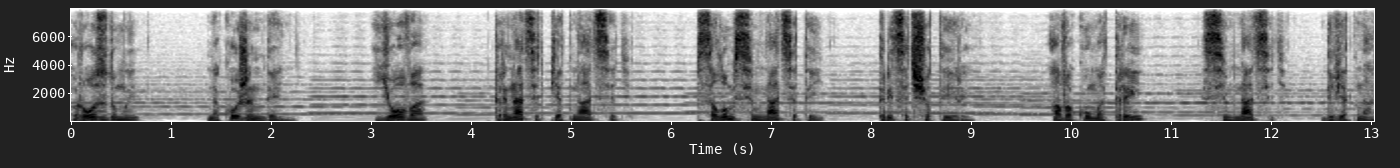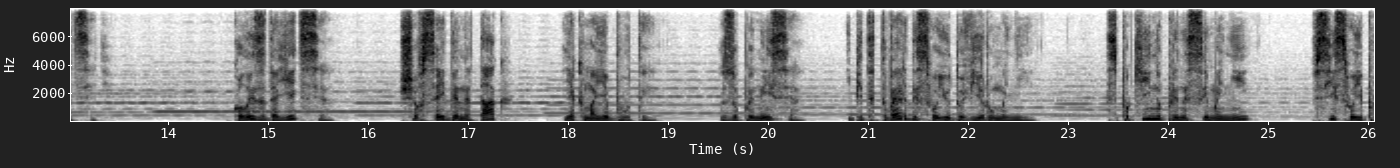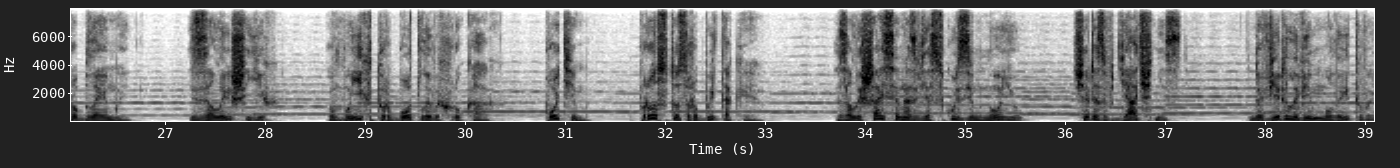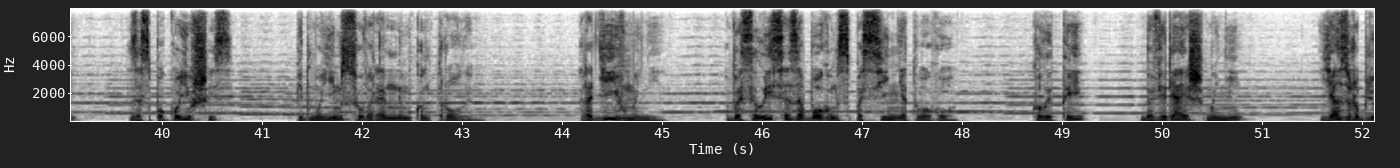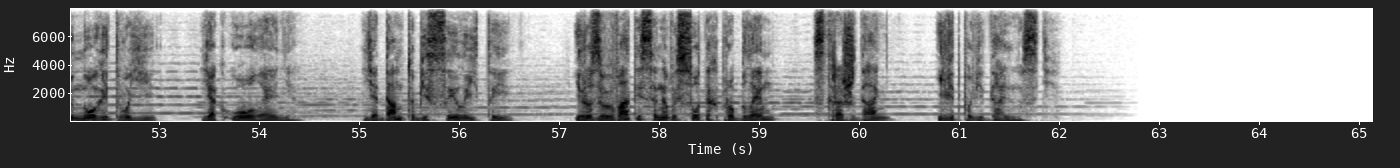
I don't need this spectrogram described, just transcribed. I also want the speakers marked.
Speaker 1: Роздуми на кожен день. Йова 13.15, Псалом 17, 34, Авакума 3, 17, 19. Коли здається, що все йде не так, як має бути, зупинися і підтверди свою довіру мені. Спокійно принеси мені всі свої проблеми і залиш їх в моїх турботливих руках. Потім просто зроби таке. Залишайся на зв'язку зі мною через вдячність, довірливі молитви, заспокоївшись під моїм суверенним контролем. Радій в мені, веселися за Богом спасіння Твого. Коли ти довіряєш мені, я зроблю ноги твої, як у оленя. Я дам тобі сили йти і розвиватися на висотах проблем, страждань і відповідальності.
